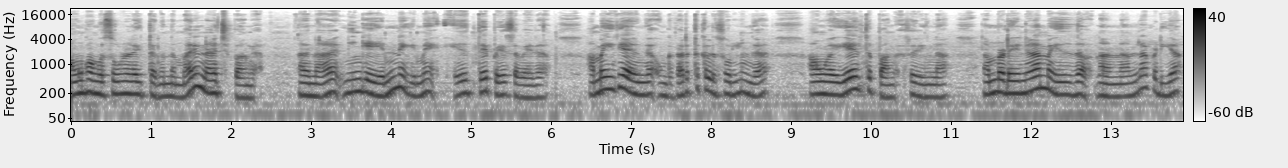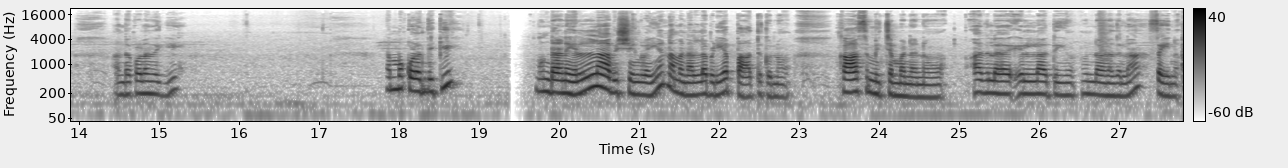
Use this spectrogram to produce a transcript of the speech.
அவங்கவுங்க சூழ்நிலைக்கு தகுந்த மாதிரி நினச்சிப்பாங்க. அதனால் நீங்கள் என்றைக்குமே எதிர்த்தே பேச வேண்டாம் அமைதியாக இருங்க. உங்கள் கருத்துக்களை சொல்லுங்கள் அவங்க ஏற்றுப்பாங்க சரிங்களா? நம்மளுடைய நிலைமை இதுதான். நான் நல்லபடியாக அந்த குழந்தைக்கு நம்ம குழந்தைக்கு உண்டான எல்லா விஷயங்களையும் நம்ம நல்லபடியாக பார்த்துக்கணும் காசு மிச்சம் பண்ணணும். அதில் எல்லாத்தையும் உண்டானதெல்லாம் செய்யணும்.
